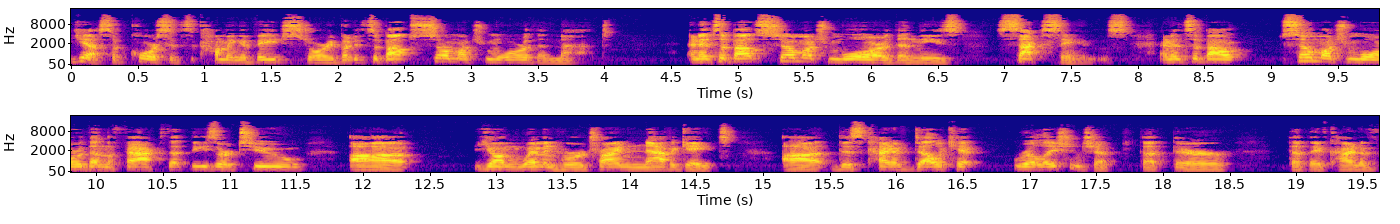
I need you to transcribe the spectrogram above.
yes, of course, it's a coming of age story, but it's about so much more than that. And it's about so much more than these sex scenes. And it's about so much more than the fact that these are two uh, young women who are trying to navigate uh, this kind of delicate relationship that they're that they've kind of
